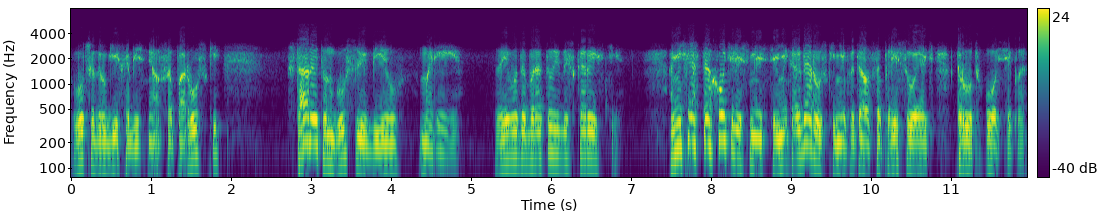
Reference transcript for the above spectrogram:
лучше других объяснялся по-русски, Старый тунгус любил Мария за его доброту и бескорыстие. Они часто охотились вместе, и никогда русский не пытался присвоить труд Осипа.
